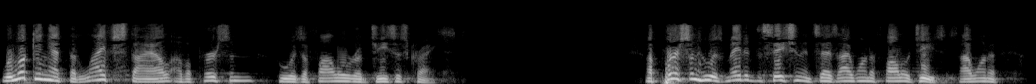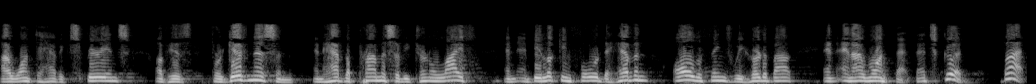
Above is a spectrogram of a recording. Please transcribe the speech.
we're looking at the lifestyle of a person who is a follower of Jesus Christ. A person who has made a decision and says, I want to follow Jesus. I want to, I want to have experience of His forgiveness and, and have the promise of eternal life and, and be looking forward to heaven, all the things we heard about, and, and I want that. That's good. But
